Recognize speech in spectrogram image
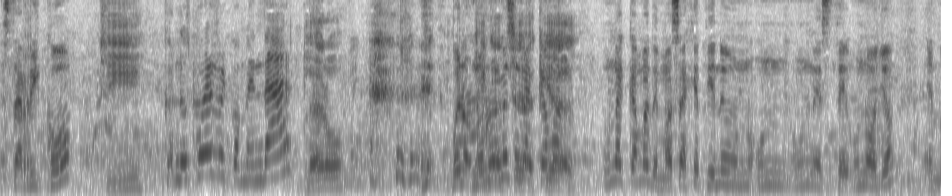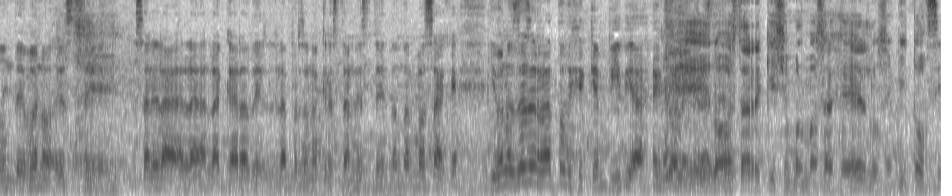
¿Está rico? Sí, nos puedes recomendar? claro. Bueno, normalmente una cama, al- una cama de masaje tiene un, un- un, este, un hoyo en donde, bueno, este, Sí. sale la, la- la cara de la persona que le están este, dando el masaje. Y bueno, desde hace rato dije, qué envidia. Sí, no, está riquísimo el masaje, ¿eh? los invito Sí.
